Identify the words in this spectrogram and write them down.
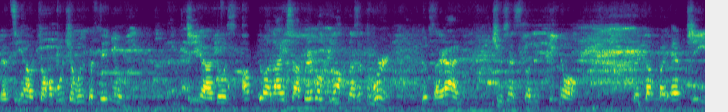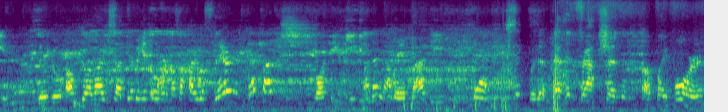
Let's see how Choco Chocomucho will continue. Jia goes up to Alyssa. Purple block doesn't work. Lusaran chooses Tolentino. Picked up by MG. They go up to Alyssa, tipping it over. Masakay was there. That touch. Konting gigil kay Maggie. With a net infraction up by four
